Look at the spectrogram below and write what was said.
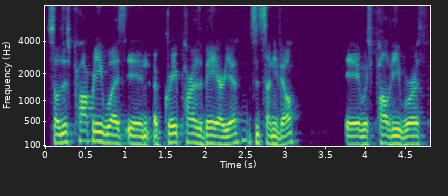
So this property was in a great part of the Bay Area. It's in Sunnyvale. It was probably worth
